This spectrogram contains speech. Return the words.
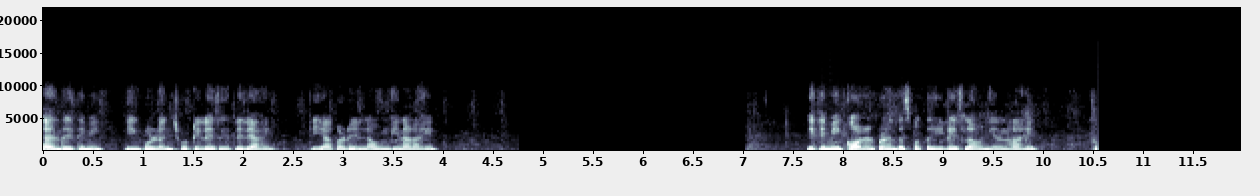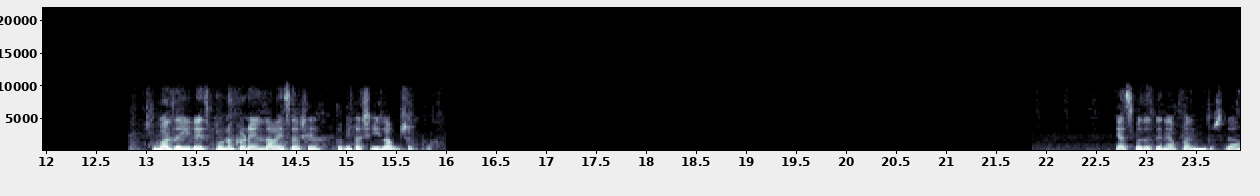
त्यानंतर इथे मी ही गोल्डन छोटी लेस घेतलेली आहे. ती या कडेने लावून घेणार आहे. इथे मी कॉर्नरपर्यंतच फक्त ही लेस लावून घेणार आहे. तुम्हाला ही लेस पूर्ण कडेने लावायचं असेल तुम्ही तशीही लावू शकता. याच पद्धतीने आपण दुसऱ्या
